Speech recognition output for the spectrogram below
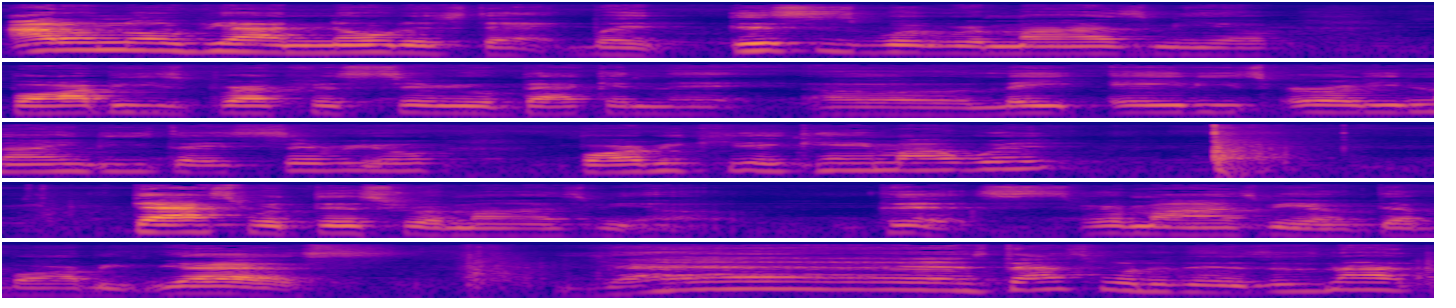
I don't know if y'all noticed that, but this is what reminds me of Barbie's breakfast cereal back in the uh, late 80s, early 90s. That cereal Barbie they came out with. That's what this reminds me of. This reminds me of the Barbie. Yes. Yes, that's what it is. It's not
